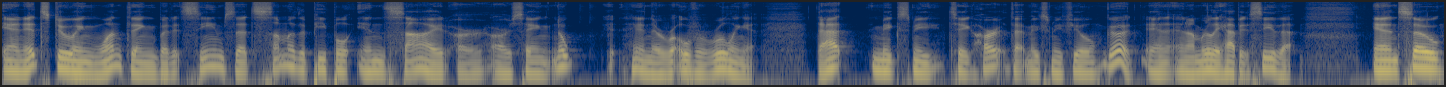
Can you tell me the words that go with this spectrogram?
And it's doing one thing, but it seems that some of the people inside are, are saying, nope, and they're overruling it. That makes me take heart. That makes me feel good. And, and I'm really happy to see that. And so,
